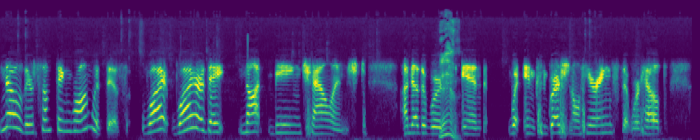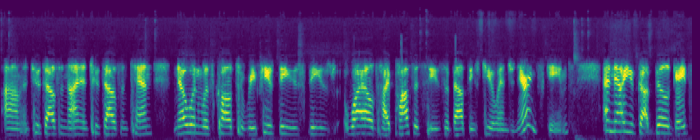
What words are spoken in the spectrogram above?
no, there's something wrong with this. Why, why are they not being challenged? In other words, Yeah. in what- in congressional hearings that were held um, in 2009 and 2010, no one was called to refute these these wild hypotheses about these geoengineering schemes. And now you've got Bill Gates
